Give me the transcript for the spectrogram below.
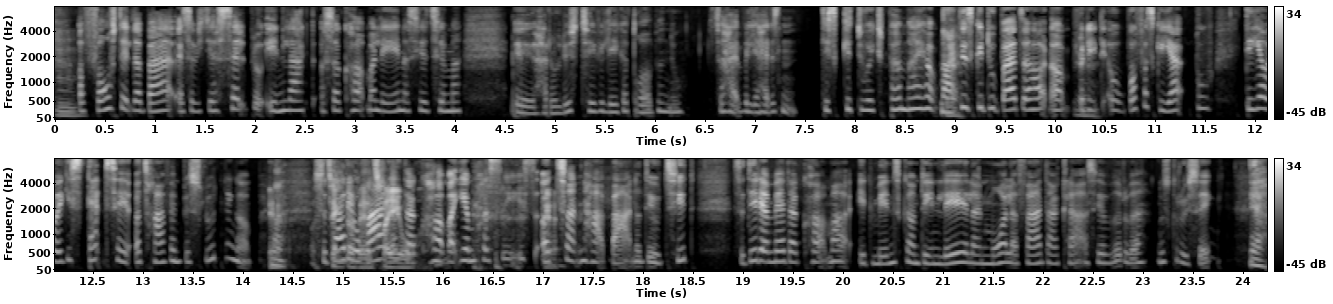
Mm. Og forestil dig bare, altså hvis jeg selv blev indlagt, og så kommer lægen og siger til mig, øh, har du lyst til, at vi ligger droppet nu? Så har, vil jeg have det sådan, det skal du ikke spørge mig om. Nej. Det skal du bare tage hånd om. Fordi, ja. oh, hvorfor skal jeg... Bu, det er jeg jo ikke i stand til at træffe en beslutning om. Ja. Så der er det jo rart, at der kommer... Jamen præcis. Og ja. sådan har barnet det jo tit. Så det der med, at der kommer et menneske, om det er en læge eller en mor eller far, der er klar og siger, ved du hvad, nu skal du i seng. Ja.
